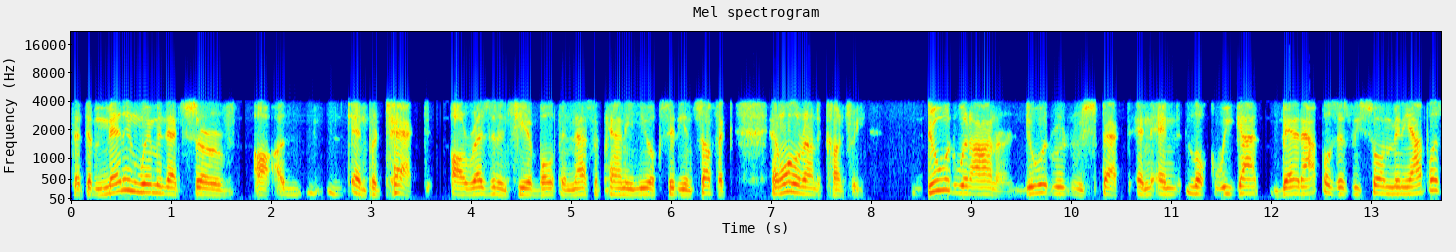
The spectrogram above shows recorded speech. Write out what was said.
that the men and women that serve uh, and protect our residents here, both in Nassau County, New York City, and Suffolk, and all around the country, do it with honor, do it with respect. And and look, we got bad apples as we saw in Minneapolis.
